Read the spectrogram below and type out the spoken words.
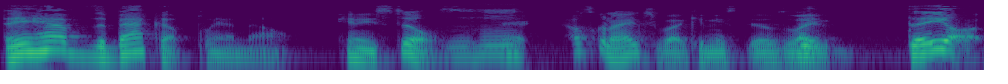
They have the backup plan now, Kenny Stills. Mm-hmm. I was going to ask you about Kenny Stills. Like, They are,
